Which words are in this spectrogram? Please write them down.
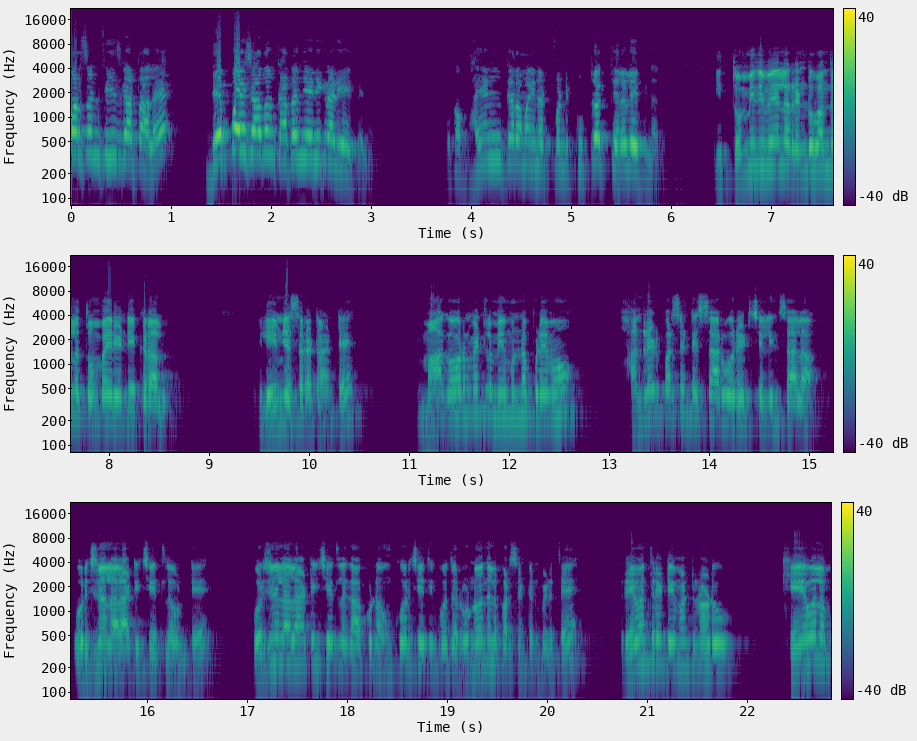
పర్సెంట్ ఫీజు కట్టాలి. డెబ్బై శాతం కథం చేయనికి రెడీ అయిపోయినారు. ఒక భయంకరమైనటువంటి కుట్రకు తెరలేపినారు. ఈ తొమ్మిది వేల రెండు వందల తొంభై రెండు ఎకరాలు వీళ్ళు ఏం చేస్తారట అంటే మా గవర్నమెంట్లో మేము ఉన్నప్పుడేమో హండ్రెడ్ పర్సెంట్ ఎస్ఆర్ఓ రేట్ చెల్లించాలా? ఒరిజినల్ అలాటీ చేతిలో ఉంటే ఒరిజినల్ అలాటీ చేతిలో కాకుండా ఇంకోటి చేతికి పోతే రెండు వందల పర్సెంట్ అని పెడితే రేవంత్ రెడ్డి ఏమంటున్నాడు? కేవలం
